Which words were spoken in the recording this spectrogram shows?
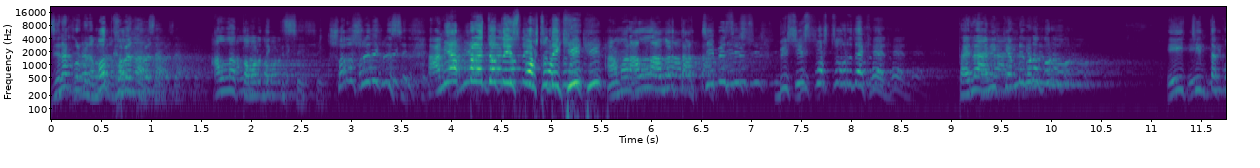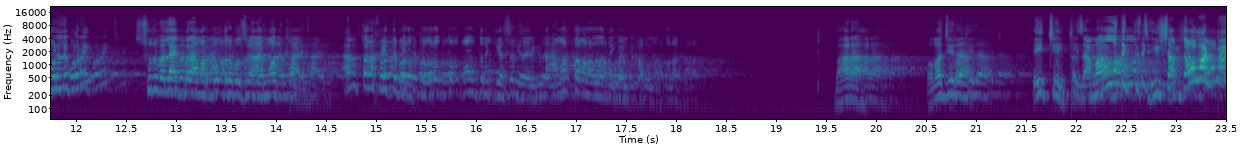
জিনা করবে না মদ খাবে না আল্লাহ তোমার দেখতেছে সরাসরি দেখতেছে। আমি আপনারা যত স্পষ্ট দেখি আমার আল্লাহ আমার তার চেয়ে বেশি বেশি স্পষ্ট করে দেখেন। তাইলে আমি কেমনে গুনাহ করব? এই চিন্তা করলে পরে শুরুবেলা একবার আমার বন্ধুরা বলছে আমি মদ খাই আমি তোরা খাইতে পারো তোর তো অন্তরে কি আছে না, কিন্তু আমার তো আমার আল্লাহ দেখবে আমি খাব না তোরা খা। ভাড়া বাবাজিরা এই চিন্তা যে আমার আল্লাহ দেখতেছে হিসাব দেওয়া লাগবে।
